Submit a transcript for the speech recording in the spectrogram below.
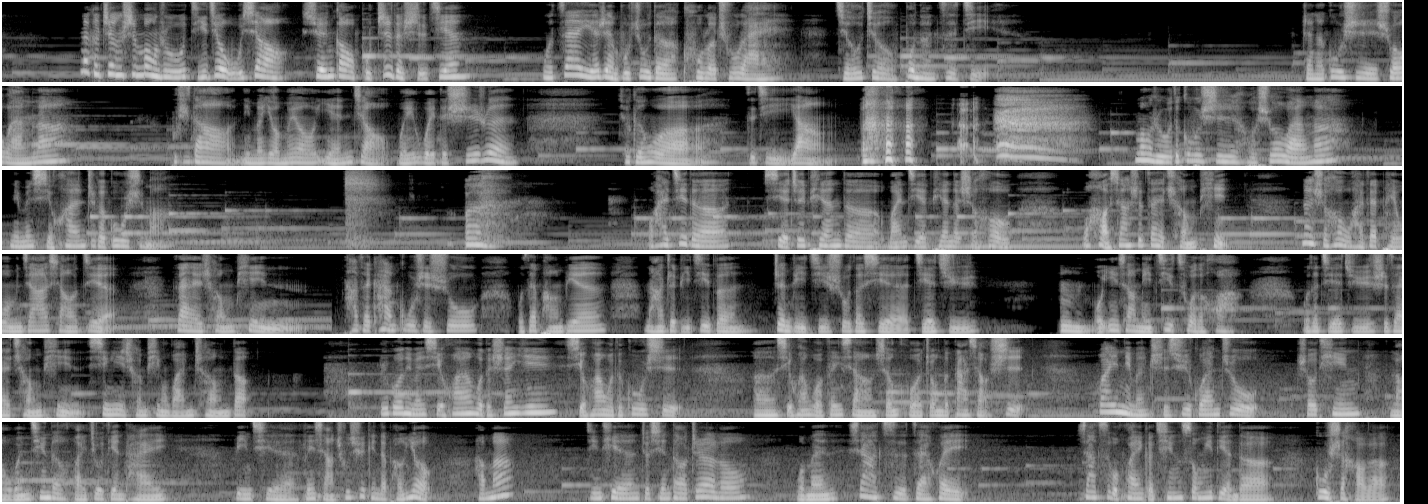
那个正是梦如急救无效、宣告不治的时间，我再也忍不住的哭了出来，久久不能自己。”整个故事说完了，不知道你们有没有眼角微微的湿润，就跟我自己一样。梦如的故事我说完了，你们喜欢这个故事吗？唉，我还记得写这篇的完结篇的时候，我好像是在成品。那时候我还在陪我们家小姐在成品，她在看故事书，我在旁边拿着笔记本，正笔疾书的写结局。嗯，我印象没记错的话，我的结局是在成品新艺成品完成的。如果你们喜欢我的声音，喜欢我的故事，呃，喜欢我分享生活中的大小事，欢迎你们持续关注。收听老文青的怀旧电台，并且分享出去给你的朋友，好吗？今天就先到这儿喽，我们下次再会。下次我换一个轻松一点的故事好了。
